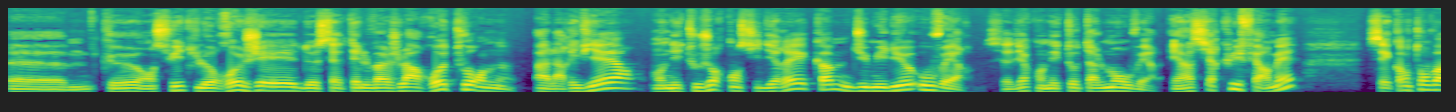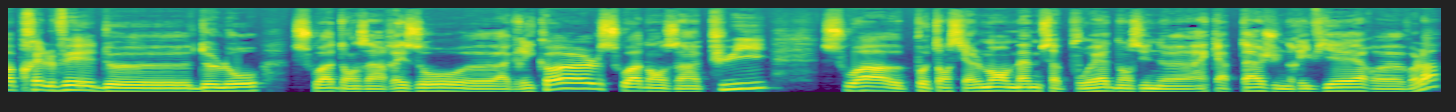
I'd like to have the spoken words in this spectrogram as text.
que ensuite le rejet de cet élevage-là retourne à la rivière, on est toujours considéré comme du milieu ouvert, c'est-à-dire qu'on est totalement ouvert. Et un circuit fermé, c'est quand on va prélever de, de l'eau, soit dans un réseau euh, agricole, soit dans un puits, soit euh, potentiellement même ça pourrait être dans un captage, une rivière, euh, voilà,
